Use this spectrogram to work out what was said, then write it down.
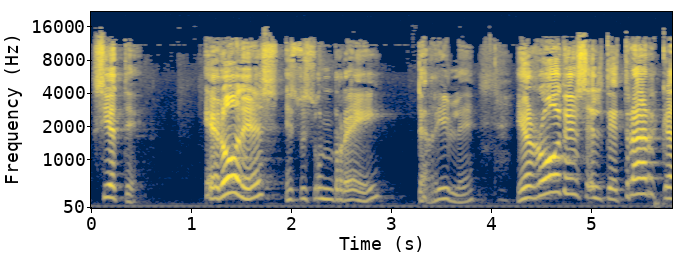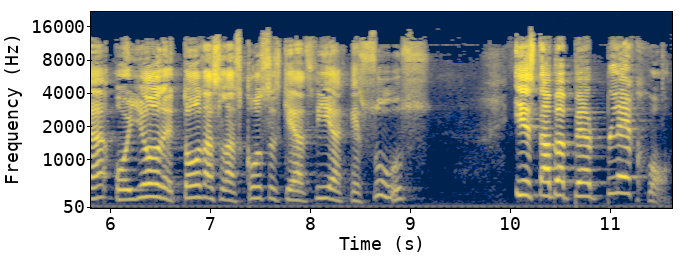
Siete. Herodes, esto es un rey terrible, Herodes el tetrarca oyó de todas las cosas que hacía Jesús y estaba perplejo,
